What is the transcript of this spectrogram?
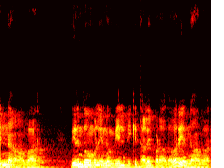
என்ன ஆவார்? விருந்தோம்பல் என்னும் வேள்விக்கு தலைப்படாதவர் என்ன ஆவார்?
